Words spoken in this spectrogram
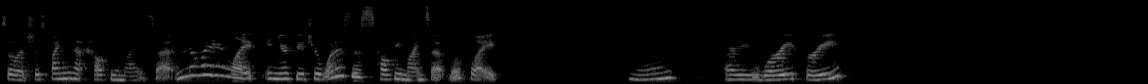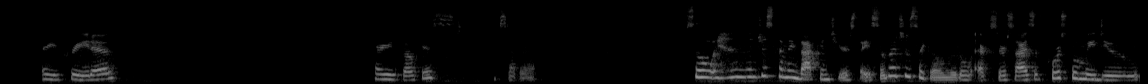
So it's just finding that healthy mindset. In a way, like in your future, what does this healthy mindset look like? You know, are you worry free? Are you creative? Are you focused? So, and then just coming back into your space. So that's just like a little exercise. Of course, when we do,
